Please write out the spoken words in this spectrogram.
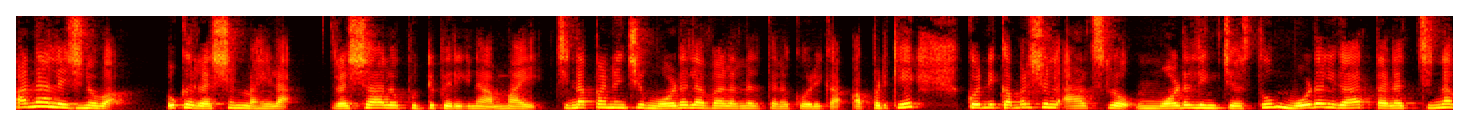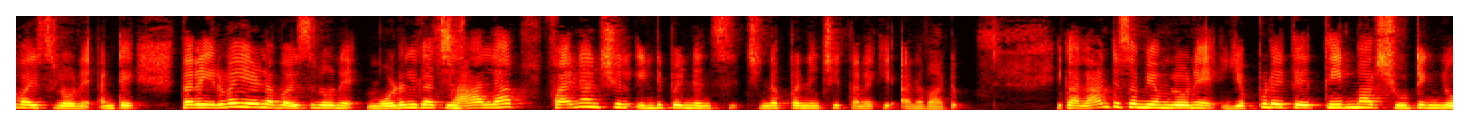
అన్నా లెజినోవా ఒక రష్యన్ మహిళ. రష్యాలో పుట్టి పెరిగిన అమ్మాయి చిన్నప్పటి నుంచి మోడల్ అవ్వాలన్నది తన కోరిక. అప్పటికే కొన్ని కమర్షియల్ యాడ్స్లో మోడలింగ్ చేస్తూ మోడల్గా తన చిన్న వయసులోనే అంటే తన ఇరవై ఏళ్ళ వయసులోనే మోడల్గా చాలా ఫైనాన్షియల్ ఇండిపెండెన్స్ చిన్నప్పటి నుంచి తనకి అలవాటు. ఇక అలాంటి సమయంలోనే ఎప్పుడైతే తీన్మార్ షూటింగ్లో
